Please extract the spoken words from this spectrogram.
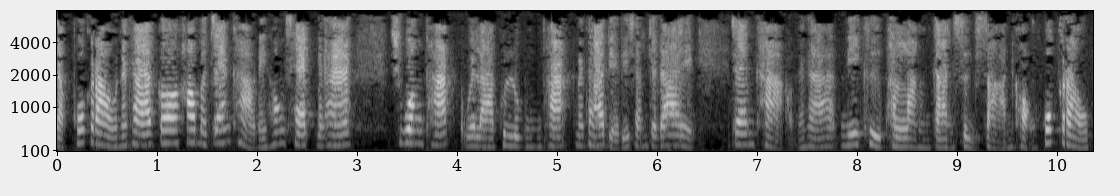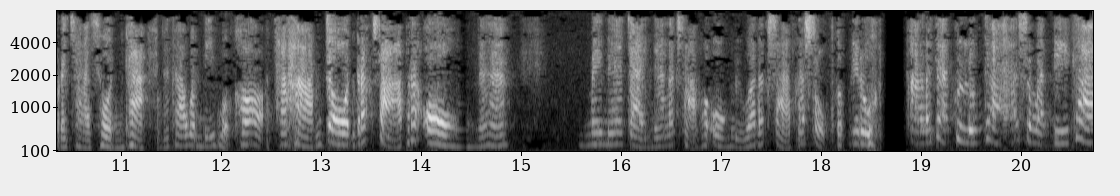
กับพวกเรานะคะ ก็เข้ามาแจ้งข่าวในห้องแชทนะคะ ช่วงพักเวลาคุณลุงพักนะคะ เดี๋ยวดิฉันจะได้แจ้งข่าวนะคะ นี่คือพลังการสื่อสารของพวกเราประชาชนค่ะนะคะ วันนี้หัวข้อทหารโจรรักษาพระองค์นะคะไม่แน่ใจนะรักษาพระองค์หรือว่ารักษาพระศพก็ไม่รู้เอาละค่ะคุณลุงคะสวัสดีค่ะ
